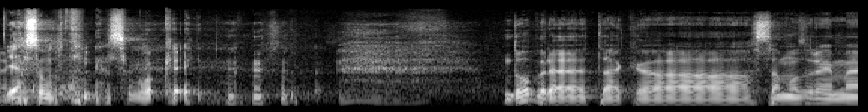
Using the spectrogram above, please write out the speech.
hej. ja, som, ja som OK. Dobre, tak uh, samozrejme...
